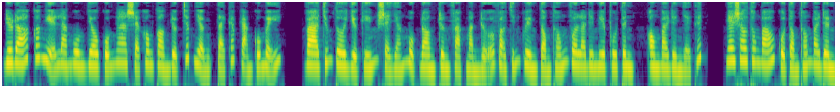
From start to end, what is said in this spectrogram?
Điều đó có nghĩa là nguồn dầu của Nga sẽ không còn được chấp nhận tại các cảng của Mỹ. Và chúng tôi dự kiến sẽ giáng một đòn trừng phạt mạnh nữa vào chính quyền Tổng thống Vladimir Putin, ông Biden giải thích. Ngay sau thông báo của Tổng thống Biden,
